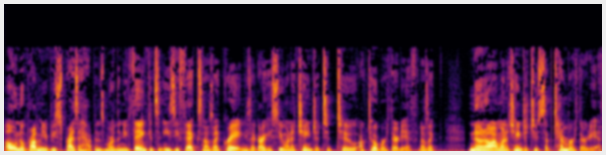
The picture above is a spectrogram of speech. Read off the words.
oh, no problem. You'd be surprised it happens more than you think. It's an easy fix. And I was like, great. And he's like, okay, so you want to change it to, to October 30th? And I was like, no, no, I want to change it to September 30th.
